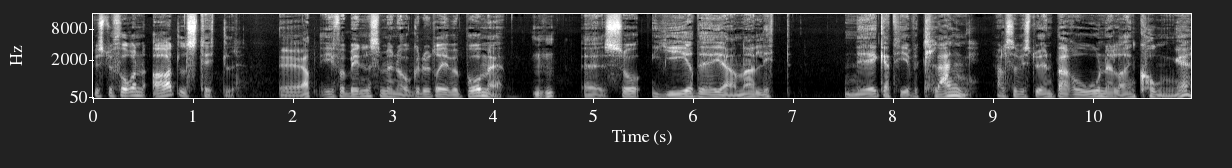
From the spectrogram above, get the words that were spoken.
hvis du får en adelstittel Ja. i forbindelse med noe du driver på med, eh, så gir det gjerne litt negativ klang. Altså hvis du er en baron eller en konge,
